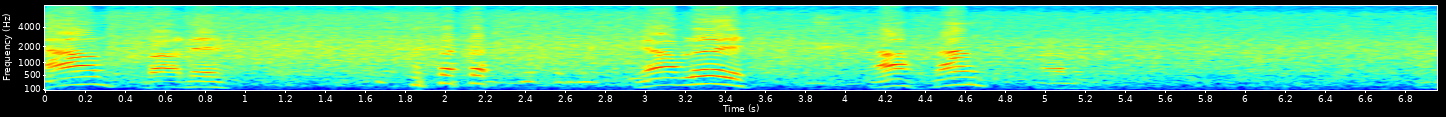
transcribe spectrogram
งามบาดนี่ งามเลยอะนั่งบาดนี่อ่า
